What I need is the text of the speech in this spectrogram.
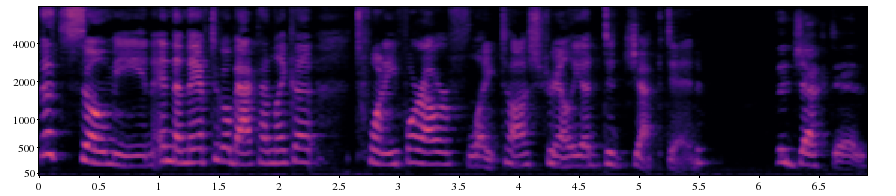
That's so mean. And then they have to go back on like a 24 hour flight to Australia dejected. Dejected.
